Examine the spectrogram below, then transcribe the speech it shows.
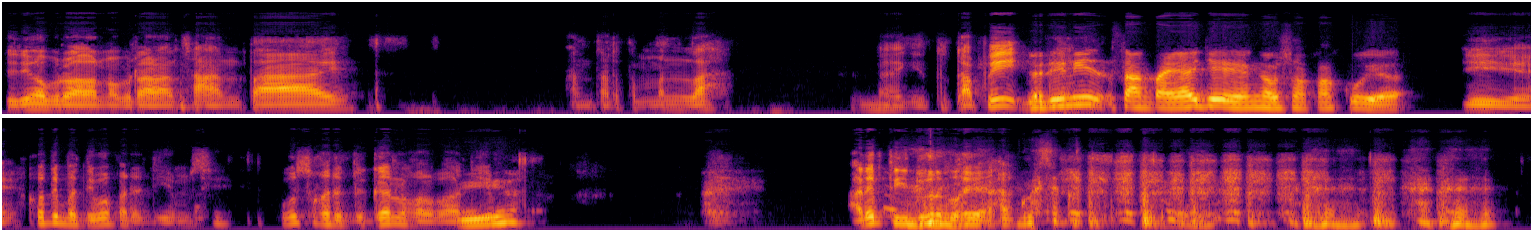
Jadi obrolan-obrolan santai antar temen lah kayak gitu. Tapi Jadi ini santai aja ya, nggak usah kaku ya. Iya, kok tiba-tiba pada diem sih? Gue suka deg-degan loh kalau pada diem. Iya. Adip tidur loh ya.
